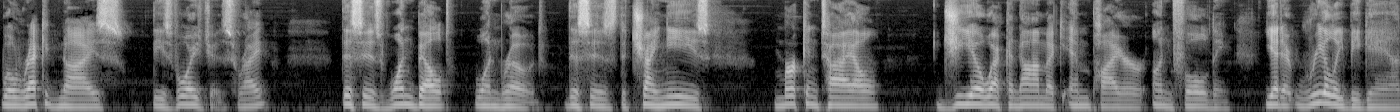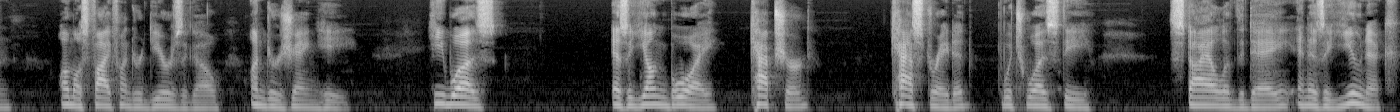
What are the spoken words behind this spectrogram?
will recognize these voyages, right? This is one belt, one road. This is the Chinese mercantile geoeconomic empire unfolding. Yet it really began almost 500 years ago under Zheng He. He was, as a young boy, captured, castrated, which was the style of the day, and as a eunuch,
